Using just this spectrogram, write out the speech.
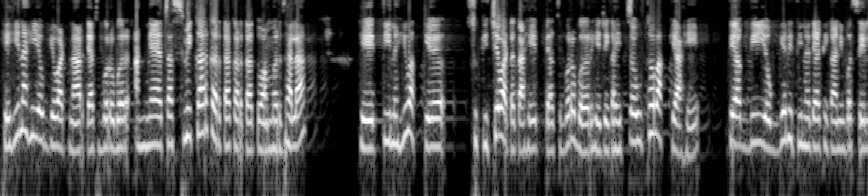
हेही नाही योग्य वाटणार. त्याचबरोबर अन्यायाचा स्वीकार करता करता तो अमर झाला हे तीनही वाक्य चुकीचे वाटत आहेत. त्याचबरोबर हे जे काही चौथं वाक्य आहे ते अगदी योग्य रीतीनं त्या ठिकाणी बसेल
